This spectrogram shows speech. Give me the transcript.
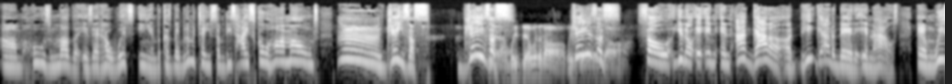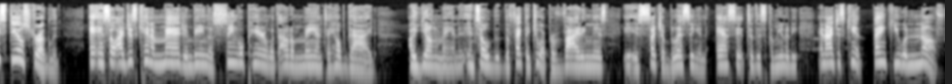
um, whose mother is at her wits' end. Because, baby, let me tell you something. These high school hormones, mm, Jesus. Jesus. Yeah, we deal with it all. We Jesus. It all. So, you know, and, and I got a, a, he got a daddy in the house and we still struggling. And, and so I just can't imagine being a single parent without a man to help guide a young man. And so the, the fact that you are providing this is such a blessing and asset to this community. And I just can't thank you enough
